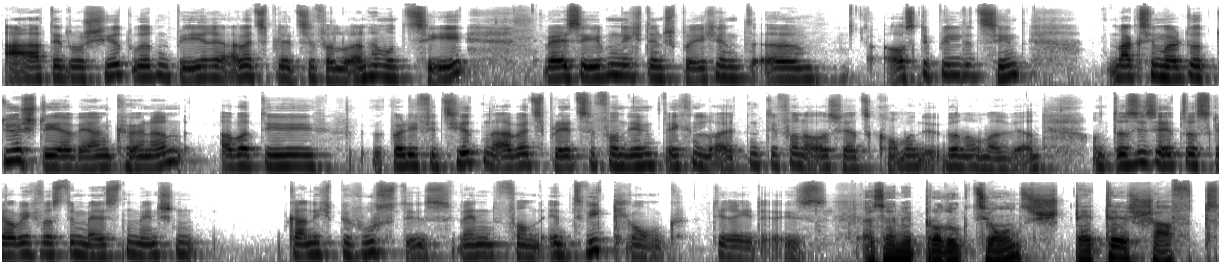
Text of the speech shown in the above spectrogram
A, delogiert wurden, B, ihre Arbeitsplätze verloren haben und C, weil sie eben nicht entsprechend äh, ausgebildet sind, maximal dort Türsteher werden können, aber die qualifizierten Arbeitsplätze von irgendwelchen Leuten, die von auswärts kommen, übernommen werden. Und das ist etwas, glaube ich, was den meisten Menschen gar nicht bewusst ist, wenn von Entwicklung die Rede ist. Also eine Produktionsstätte schafft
